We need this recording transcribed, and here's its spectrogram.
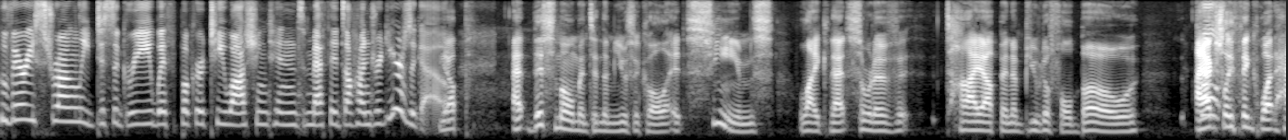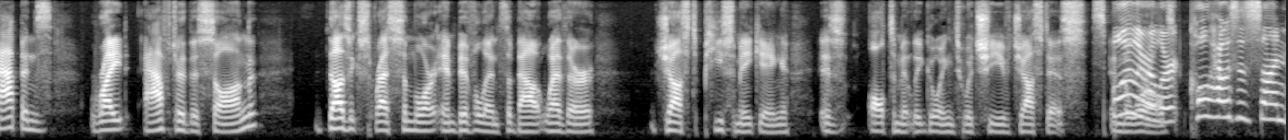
who very strongly disagree with Booker T. Washington's methods 100 years ago. Yep. At this moment in the musical, it seems like that sort of tie up in a beautiful bow. I actually think what happens right after the song does express some more ambivalence about whether just peacemaking is ultimately going to achieve justice. in the Spoiler world. alert: Coalhouse's son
